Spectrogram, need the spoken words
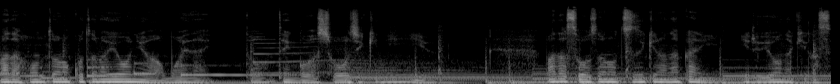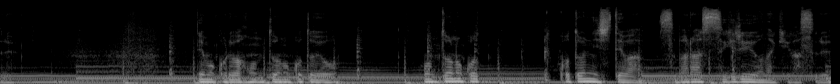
まだ本当のことのようには思えない。と天狗は正直に言う。まだ想像の続きの中にいるような気がする。でもこれは本当のことよ。本当のことにしては素晴らしすぎるような気がする。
